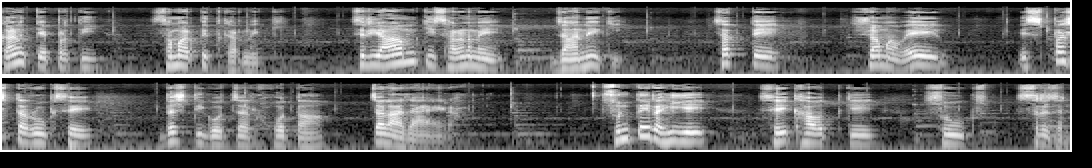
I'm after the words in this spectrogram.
कण के प्रति समर्पित करने की, श्री राम की शरण में जाने की। सत्य स्वयं स्पष्ट रूप से दृष्टिगोचर होता चला जाएगा। सुनते रहिए शेखावत के सूक्ष्म सृजन।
